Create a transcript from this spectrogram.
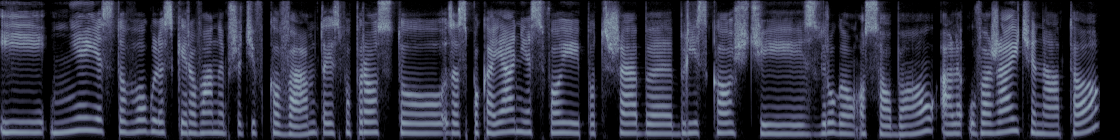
I nie jest to w ogóle skierowane przeciwko Wam, to jest po prostu zaspokajanie swojej potrzeby bliskości z drugą osobą, ale uważajcie na to,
